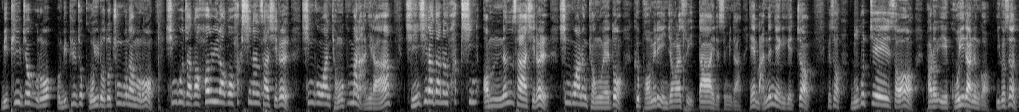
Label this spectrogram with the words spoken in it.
미필적으로 어, 미필적 고의로도 충분하므로 신고자가 허위라고 확신한 사실을 신고한 경우뿐만 아니라 진실하다는 확신 없는 사실을 신고하는 경우에도 그 범위를 인정할 수 있다 이랬습니다. 예, 맞는 얘기겠죠? 그래서 무고죄에서 바로 이 고의라는 거 이것은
